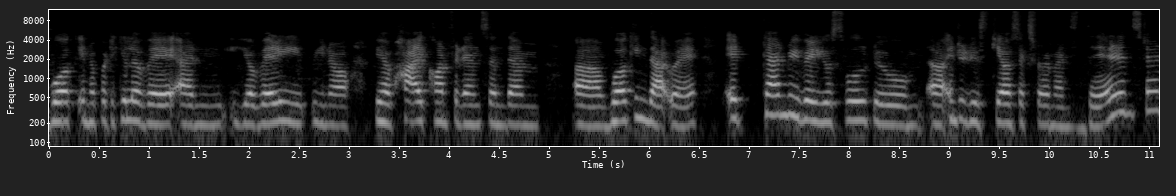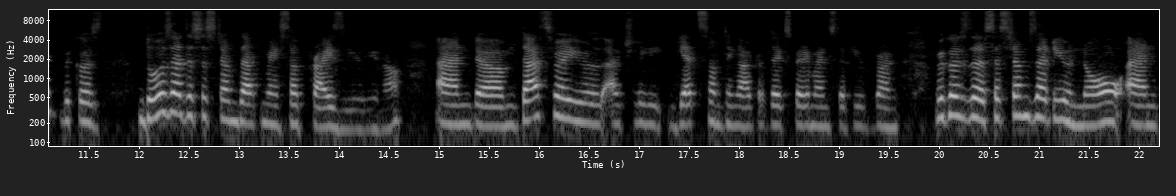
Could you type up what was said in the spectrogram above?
work in a particular way, and you're very, you know, you have high confidence in them uh, working that way, it can be very useful to uh, introduce chaos experiments there instead because those are the systems that may surprise you, you know, and um, that's where you'll actually get something out of the experiments that you've run because the systems that you know and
